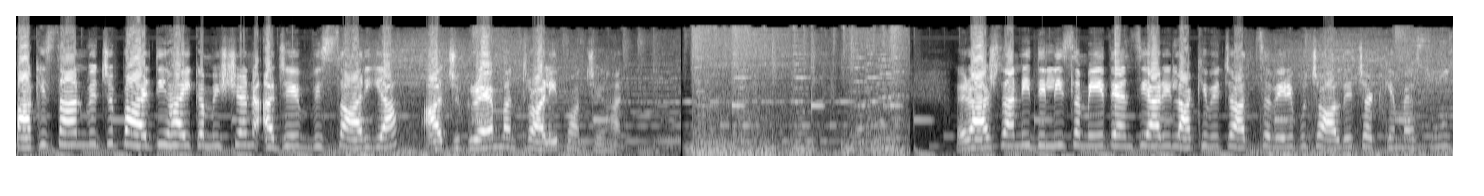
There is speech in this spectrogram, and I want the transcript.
ਪਾਕਿਸਤਾਨ ਵਿੱਚ ਭਾਰਤੀ ਹਾਈ ਕਮਿਸ਼ਨ ਅਜੇ ਵਿਸਾਰੀਆ, ਅੱਜ ਗ੍ਰਹਿ ਮੰਤਰਾਲੇ ਪਹੁੰਚੇ ਹਨ। ਰਾਜਧਾਨੀ ਦਿੱਲੀ ਸਮੇਤ ਐਨਸੀਆਰ ਇਲਾਕੇ ਵਿੱਚ ਅੱਜ ਸਵੇਰੇ ਭੂਚਾਲ ਦੇ ਝਟਕੇ ਮਹਿਸੂਸ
